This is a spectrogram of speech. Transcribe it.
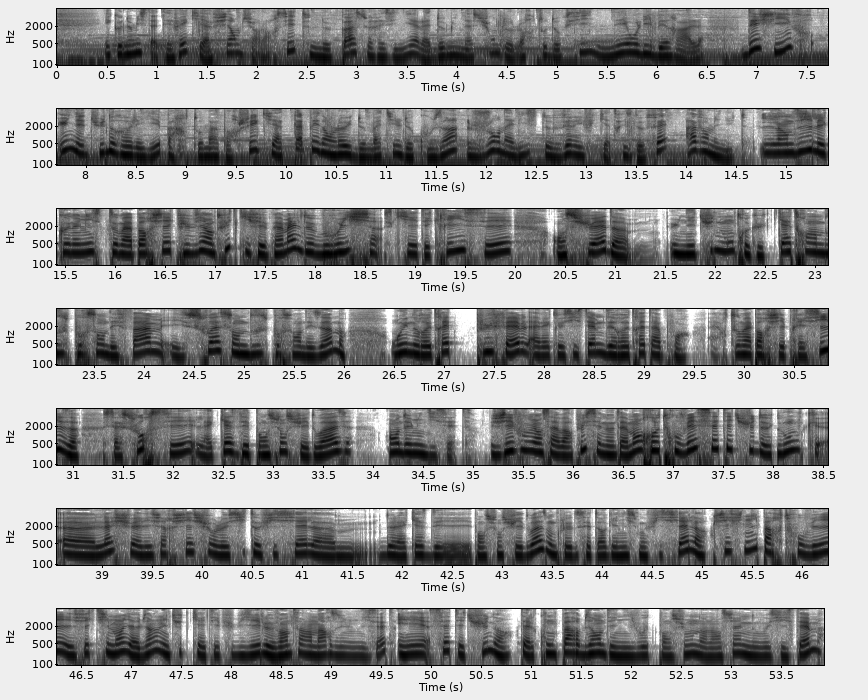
économistes atterrés qui affirment sur leur site ne pas se résigner à la domination de l'orthodoxie néolibérale. Des chiffres, une étude relayée par Thomas Porcher qui a tapé dans l'œil de Mathilde Cousin, journaliste vérificatrice de faits à 20 minutes. Lundi, l'économiste Thomas Porcher publie un tweet qui fait pas mal de bruit. Ce qui est écrit, c'est en Suède, une étude montre que 92% des femmes et 72% des hommes ont une retraite plus faible avec le système des retraites à points. Thomas Porcher précise, sa source c'est la Caisse des pensions suédoise en 2017. J'ai voulu en savoir plus et notamment retrouver cette étude. Donc euh, là, je suis allée chercher sur le site officiel euh, de la Caisse des pensions suédoises, donc le, cet organisme officiel. J'ai fini par trouver, effectivement, il y a bien une étude qui a été publiée le 21 mars 2017. Et cette étude, elle compare bien des niveaux de pension dans l'ancien et le nouveau système,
